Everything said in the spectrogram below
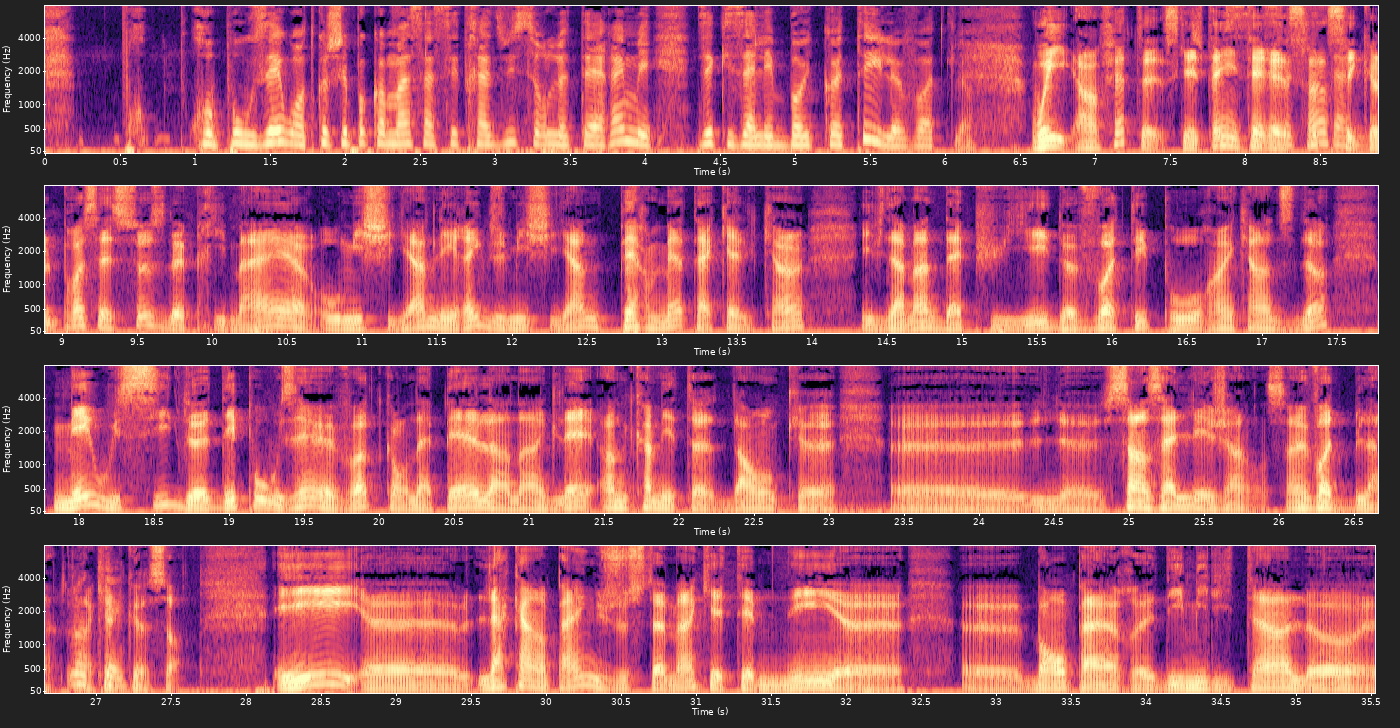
proposait, ou en tout cas, je sais pas comment ça s'est traduit sur le terrain, mais disait qu'ils allaient boycotter le vote. Là. Oui, en fait, ce qui était intéressant, c'est que le processus de primaire au Michigan, les règles du Michigan permettent à quelqu'un, évidemment, d'appuyer, de voter pour un candidat, mais aussi de déposer un vote qu'on appelle en anglais uncommitted, donc euh, euh, sans allégeance, un vote blanc, en quelque sorte. Et euh, la campagne, justement, qui était menée, euh, euh, bon, par des militants, là,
